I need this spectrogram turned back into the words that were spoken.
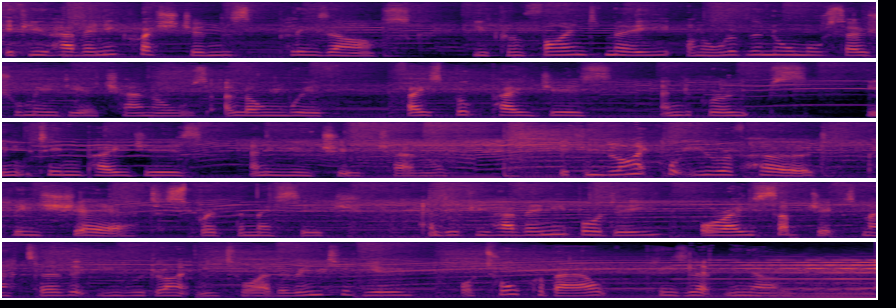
If you have any questions, please ask. You can find me on all of the normal social media channels, along with Facebook pages and groups, LinkedIn pages, and a YouTube channel. If you like what you have heard, please share to spread the message. And if you have anybody or a subject matter that you would like me to either interview or talk about, please let me know.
